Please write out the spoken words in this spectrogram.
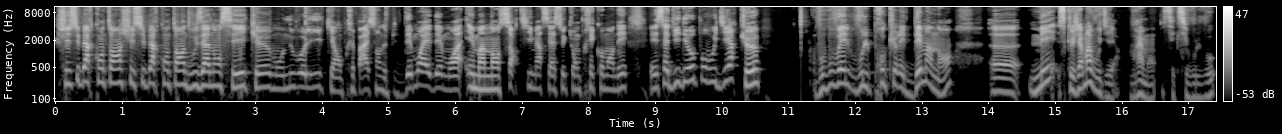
je suis super content, je suis super content de vous annoncer que mon nouveau livre qui est en préparation depuis des mois et des mois est maintenant sorti. Merci à ceux qui ont précommandé. Et cette vidéo pour vous dire que vous pouvez vous le procurer dès maintenant. Euh, mais ce que j'aimerais vous dire, vraiment, c'est que si vous, vous,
